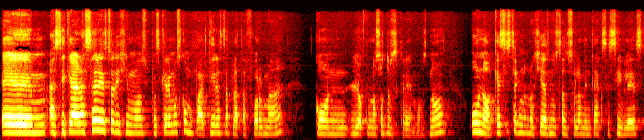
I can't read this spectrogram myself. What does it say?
Em, así que al hacer esto dijimos, pues queremos compartir esta plataforma con lo que nosotros creemos, ¿no? Uno, que esas tecnologías no están solamente accesibles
